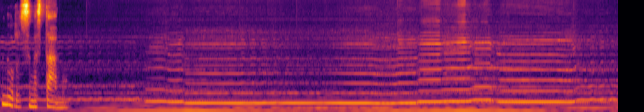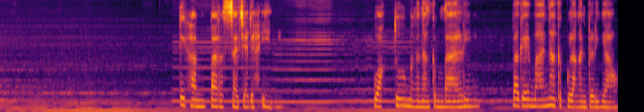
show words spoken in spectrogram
nur semestamu. Dihampar sajadah ini. Waktu mengenang kembali bagaimana kepulangan beliau.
